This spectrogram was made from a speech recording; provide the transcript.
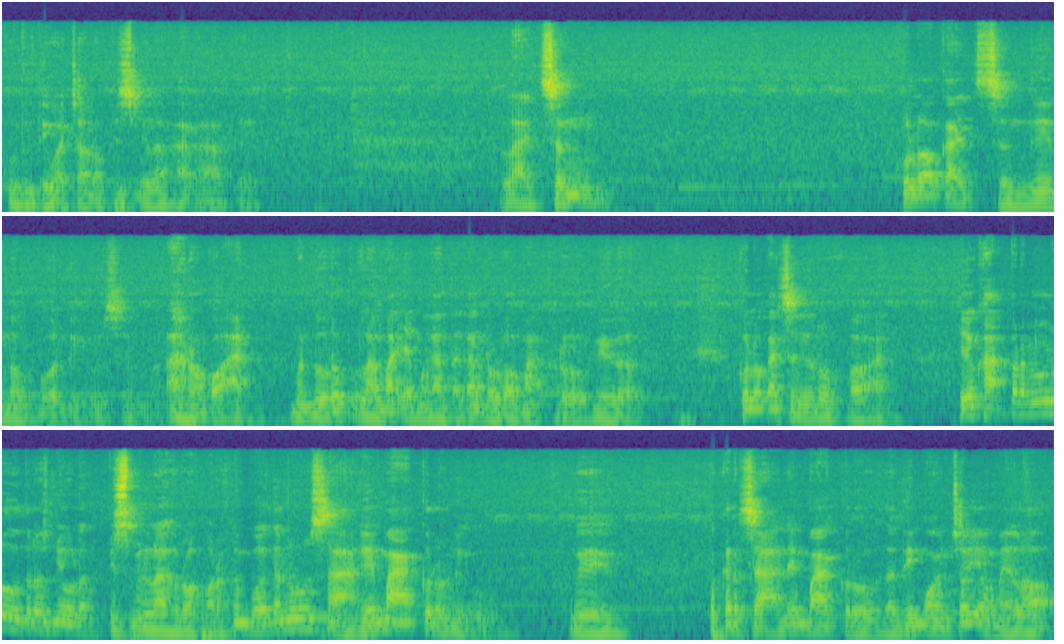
kudu diwacana bismillah gak kabeh. Lajeng kula kajenge napa niku sama ah rokokan. Menurut ulama yang mengatakan rokok makro gitu. Kula kajenge rokokan. Ya gak perlu terus nyulet bismillahirrahmanirrahim mboten usah nggih makro niku. Nggih. Pekerjaannya makro tadi maca yang melok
